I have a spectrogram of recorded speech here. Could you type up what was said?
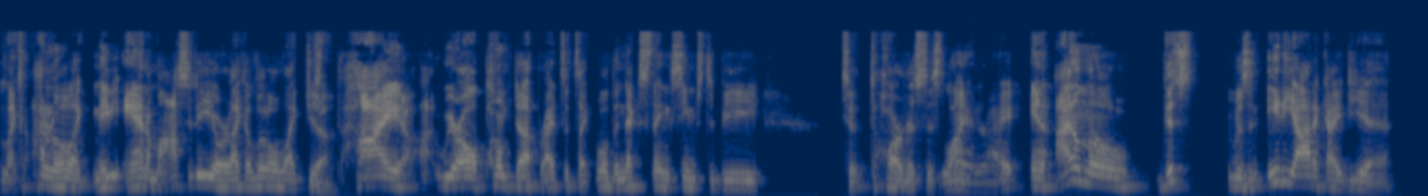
like I don't know, like maybe animosity or like a little like just Yeah. high. uh, We were all pumped up, right? So it's like, well, the next thing seems to be to to harvest this lion, right? And I don't know, this was an idiotic idea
